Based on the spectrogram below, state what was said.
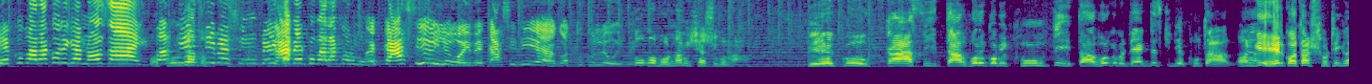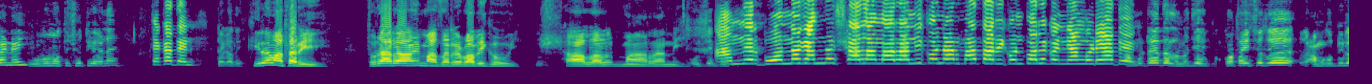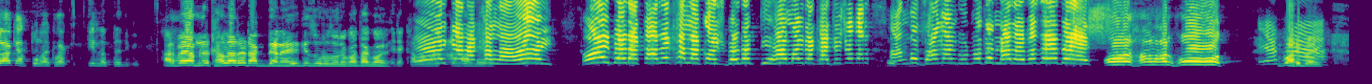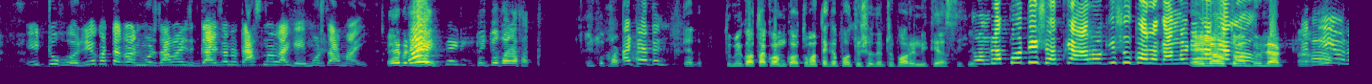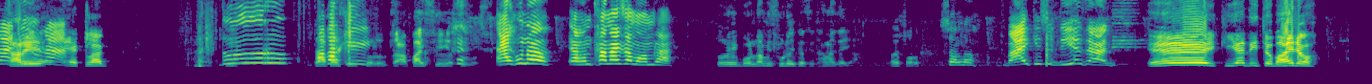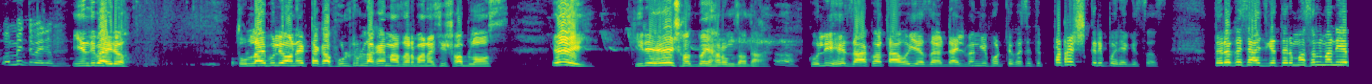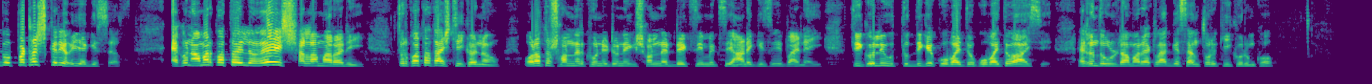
হ্যাঁ বাড়া করি যাই। বাড়া কাশি হইলে হইবে কাশি দিয়ে গর্ত করলে হইবে তোকে বন্ডামি শেষ হইব না। বেকু কাশি তারপরে কবি খুন্তি তারপরে কবি ড্যাগডেস কি দিয়ে খুঁতাল। অনকি এর কথা সঠিক হয় নাই? কোনো মতে সত্যি হয় না টাকা দেন। টাকা দেন কিরা মাতারি? তোরা আর আমি মাজারের ভাবি কই? শালার মারানি। যে আমনের বোন নাকি আমনের শালা মারানি কোন আর মাতারি কোন পরে কোন টাকা দিলাম যে কথা হিসেবে আমাকে দুই লাখ আর তোর এক লাখ তিন লাখ টাকা দিবি। আর ভাই আপনার খালারে ডাক দেন এর কি জোরে জোরে কথা কয়? এটা খাওয়া এই কেনা খালা ওই ওই বেড়া কারে খালা কস বেড়া টিহা মাইরা খাইছে সবার। আঙ্গ জামাই বুড় মত বাজায় দেশ। ও হালার ভূত! ভাই, ভাই। একটু হরিয়ে কথা কন মোর জামাই গায়ে যেন টাচ না লাগে মোর জামাই। এ বেড়ে তুই তো টাকা থাক। তুমি কথা কম কও তোমার থেকে প্রতিশোধ একটু পরে নিতে আসি। তোমরা প্রতিশোধকে আরও কিছু করো গাঙ্গড়ে এই লো তোমার দুই লাখ। আরে লাখ। দূর আবার কি? চলো, পাইছি এখন এখন থানায় যাব আমরা। তোর এই বন্ডা আমি যাইয়া। চলো। চলো। ভাই কিছু দিয়ে যান। এই কিয়া দিত বাইর কমে তো বাইরে ইয়েন্দি বাইর তোল্লাই বলে অনেক টাকা ফুল টুল লাগাই মাজার বানাইছি সব লস। এই কিরে সৎ ভাই হারম জাদা কলি হে যা কথা হইয়া যা ডাইল ভাঙ্গি পড়তে কইছে তুই পটাশ করে পড়ে গেছস। তোর কইছে আজকে তোর মুসলমানি হবে পটাশ করে হইয়া গেছস। এখন আমার কথা হইল এই শালা মারানি তোর কথা তো আজ ঠিক হয় না ওরা তো স্বর্ণের খনি টুনি স্বর্ণের ডেক্সি মেক্সি হাঁড়ে কিছুই পায় নাই। তুই কলি উত্তর দিকে কোবাইতো কোবাইতো আইছে। এখন তো উল্টা আমার এক লাখ গেছে আমি তোর কি করুম খ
